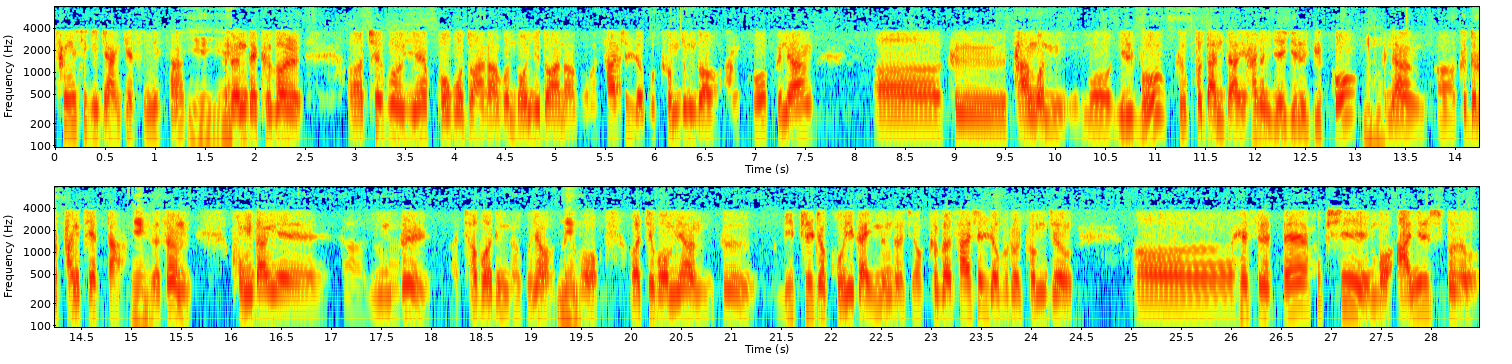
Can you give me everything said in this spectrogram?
상식이지 않겠습니까? 예, 예. 그런데 그걸 어, 최고위에 보고도 안 하고 논의도 안 하고 사실 여부 검증도 않고 그냥 어, 그 당원 뭐 일부 그 부단장이 하는 얘기를 믿고 음흠. 그냥 어, 그대로 방치했다. 예. 이것은 공당의 아, 의무를 저버린 거고요. 네. 그리고 어찌 보면 그 미필적 고의가 있는 거죠. 그거 사실 여부를 검증 어 했을 때 혹시 뭐 아닐 수도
